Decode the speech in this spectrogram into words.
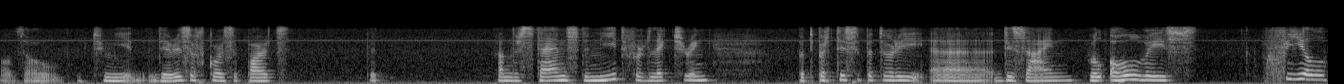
Although, to me, there is, of course, a part understands the need for lecturing, but participatory uh, design will always feel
